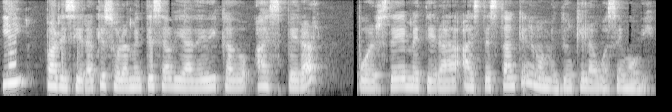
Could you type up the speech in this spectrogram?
y pareciera que solamente se había dedicado a esperar poderse meter a, a, este estanque en el momento en que el agua se movía.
